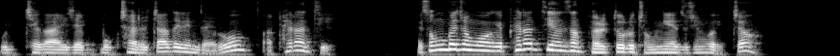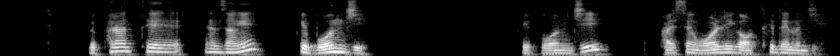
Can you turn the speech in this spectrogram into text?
우리- 제가 이제 목차를 짜드린 대로 아, 페란티. 송배전공학의 페란티 현상 별도로 정리해 두신 거 있죠? 그 페란티 현상이 그게 뭔지, 그게 뭔지, 발생 원리가 어떻게 되는지,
